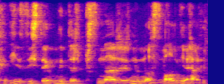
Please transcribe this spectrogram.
existem muitas personagens no nosso balneário.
